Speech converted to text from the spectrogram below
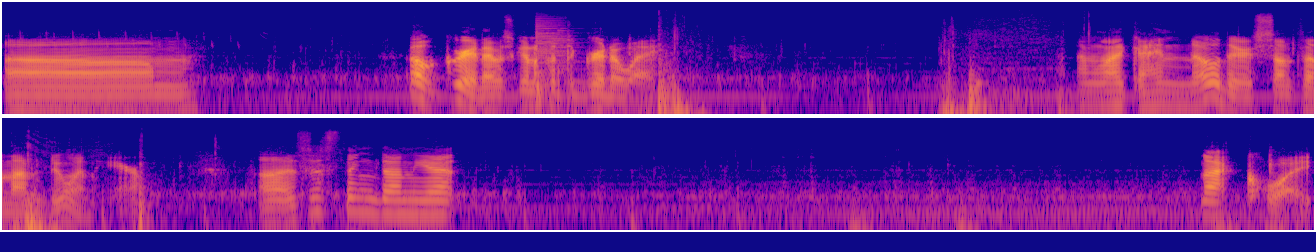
Um. Oh, grid. I was to put the grid away. I'm like, I know there's something I'm doing here. Uh, is this thing done yet? Not quite.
